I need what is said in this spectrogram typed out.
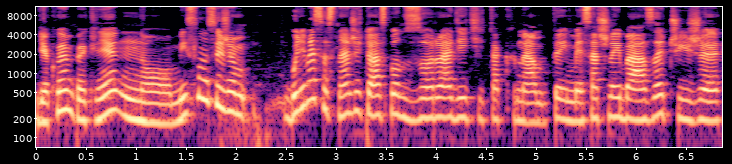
Ďakujem pekne. No, myslím si, že budeme sa snažiť to aspoň zoradiť tak na tej mesačnej báze, čiže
